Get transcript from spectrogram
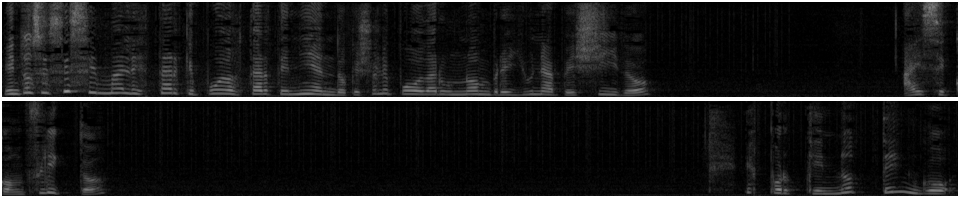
Entonces ese malestar que puedo estar teniendo, que yo le puedo dar un nombre y un apellido a ese conflicto, es porque no tengo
